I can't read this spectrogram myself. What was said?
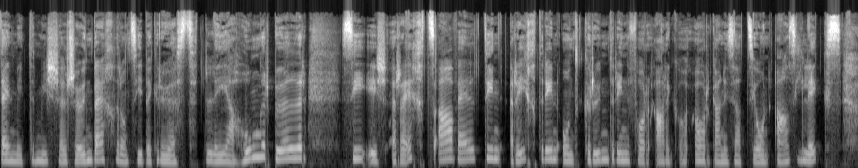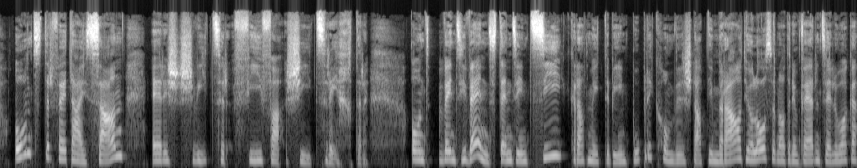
dann mit der Michelle Schönbächler und sie begrüßt Lea Hungerbühler. Sie ist Rechtsanwältin, Richterin und Gründerin der Organisation Asilex. Und der Fedai San, er ist Schweizer FIFA-Schiedsrichter. Und wenn Sie wollen, dann sind Sie gerade mit dabei im Publikum, weil statt im Radio hören oder im Fernsehen schauen,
